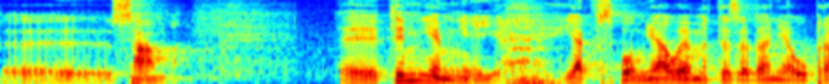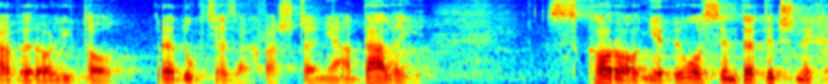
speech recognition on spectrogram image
yy, sam. E, Tym niemniej, jak wspomniałem, te zadania uprawy roli to redukcja zachwaszczenia. Dalej, skoro nie było syntetycznych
